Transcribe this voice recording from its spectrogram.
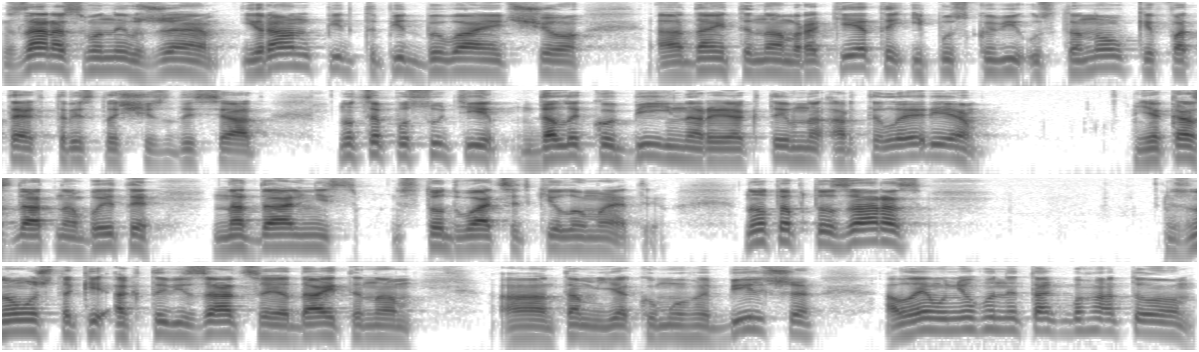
Зараз вони вже Іран під, підбивають, що а, дайте нам ракети і пускові установки Фатех 360. Ну, це по суті далекобійна реактивна артилерія, яка здатна бити на дальність 120 кілометрів. Ну тобто зараз знову ж таки активізація, дайте нам а, там якомога більше, але у нього не так багато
